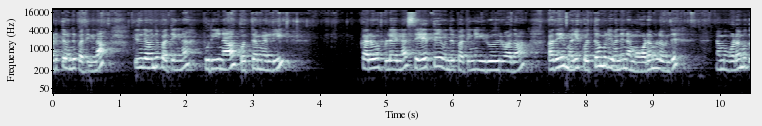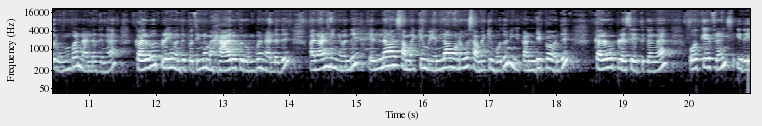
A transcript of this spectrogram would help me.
அடுத்து வந்து பார்த்திங்கன்னா இதில் வந்து பார்த்திங்கன்னா புதினா கொத்தமல்லி கருவேப்பிலை எல்லாம் சேர்த்தே வந்து பார்த்திங்கன்னா இருபது ரூபா தான். அதே மாதிரி கொத்தமல்லி வந்து நம்ம உடம்புல வந்து நம்ம உடம்புக்கு ரொம்ப நல்லதுங்க. கருவேப்பிலையும் வந்து பார்த்திங்கன்னா நம்ம ஹேருக்கு ரொம்ப நல்லது. அதனால் நீங்கள் வந்து எல்லா சமைக்கும் எல்லா உணவும் சமைக்கும் போதும் நீங்கள் கண்டிப்பாக வந்து கருவேப்பிலை சேர்த்துக்கோங்க. ஓகே ஃப்ரெண்ட்ஸ் இது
